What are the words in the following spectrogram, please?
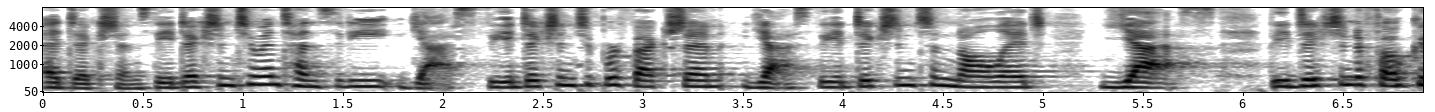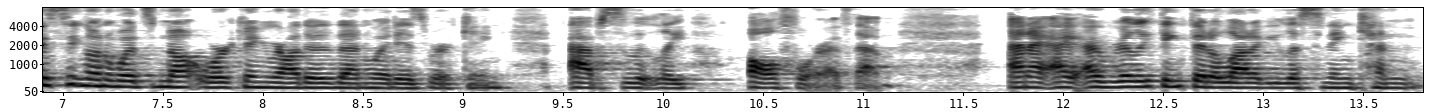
addictions: the addiction to intensity, yes; the addiction to perfection, yes; the addiction to knowledge, yes; the addiction to focusing on what's not working rather than what is working, absolutely, all four of them and I, I really think that a lot of you listening can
